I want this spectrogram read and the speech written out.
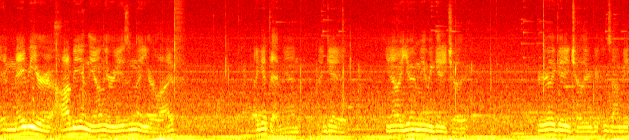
it may be your hobby and the only reason that you're alive. I get that, man. I get it. You know, you and me, we get each other. We really get each other, zombie.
